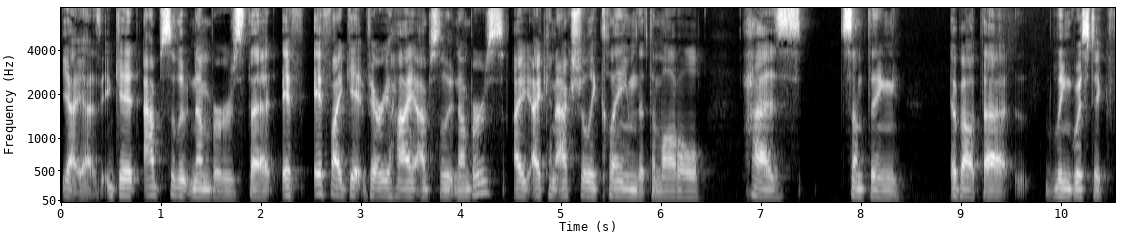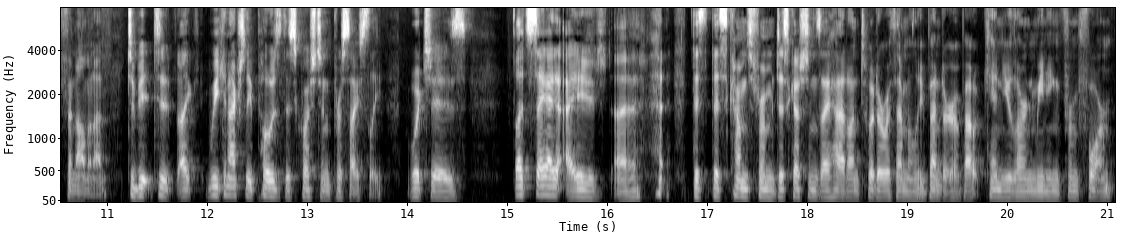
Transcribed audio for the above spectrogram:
yeah, yeah. Get absolute numbers that if if I get very high absolute numbers, I, I can actually claim that the model has something about that linguistic phenomenon. To be to like we can actually pose this question precisely, which is let's say I, I uh, this this comes from discussions I had on Twitter with Emily Bender about can you learn meaning from form.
